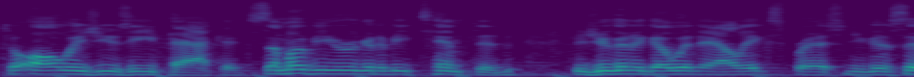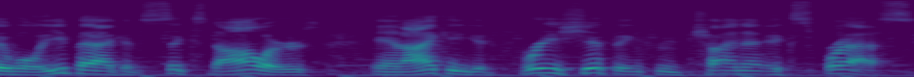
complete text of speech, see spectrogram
to always use ePacket. Some of you are going to be tempted because you're going to go into AliExpress and you're going to say well ePacket's six dollars and I can get free shipping through China Express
